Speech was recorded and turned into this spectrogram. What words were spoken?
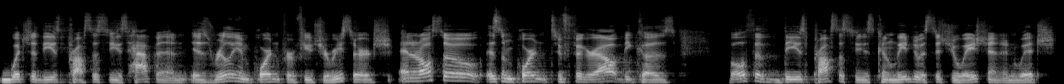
which of these processes happen is really important for future research. And it also is important to figure out because both of these processes can lead to a situation in which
